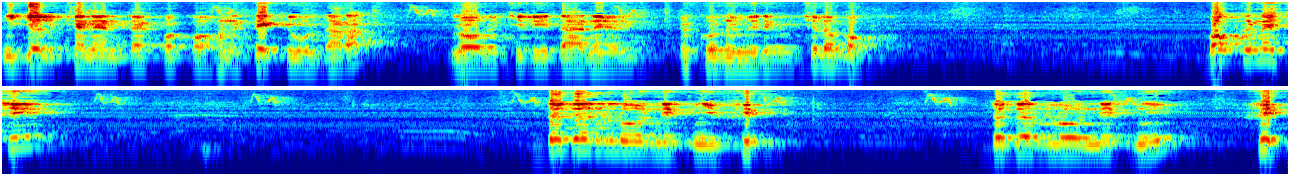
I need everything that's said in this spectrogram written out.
ñu jël keneen teg ko koo xam ne tekkiwul dara loolu ci li daaneel économie réew ci la bokk bokk na ci dëgërloo nit ñi fit dëgërloo nit ñi fit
